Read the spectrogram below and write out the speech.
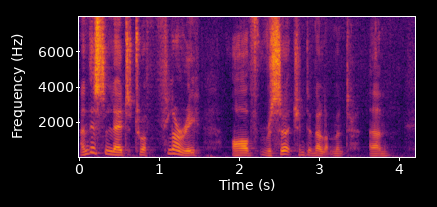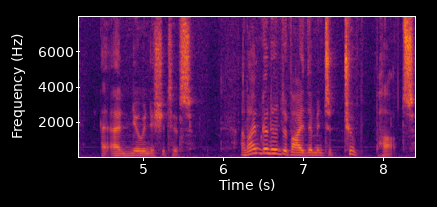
And this led to a flurry of research and development um, and new initiatives. And I'm going to divide them into two parts.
